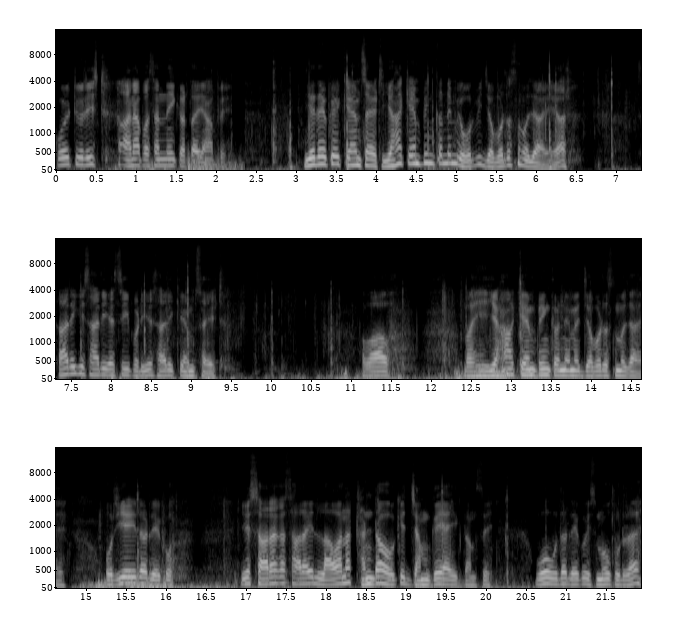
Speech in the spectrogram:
कोई टूरिस्ट आना पसंद नहीं करता यहाँ पे। ये देखो ये कैंप साइट यहाँ कैंपिंग करने में और भी ज़बरदस्त मज़ा आया यार। सारी की सारी ऐसी ही पड़ी है, सारी कैंप साइट वाह भाई यहाँ कैंपिंग करने में ज़बरदस्त मज़ा है। और ये इधर देखो ये सारा का सारा ये लावा ना ठंडा होके जम गया एकदम से। वो उधर देखो स्मोक उड़ रहा है।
